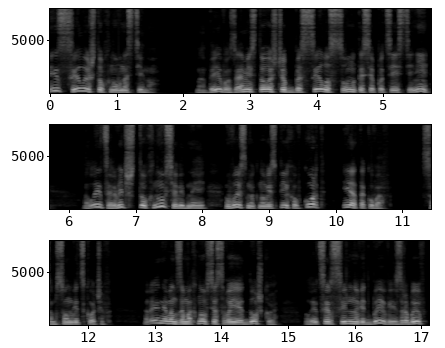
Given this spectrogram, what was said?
і з силою штовхнув на стіну. На диво, замість того, щоб безсило зсунутися по цій стіні, лицар відштовхнувся від неї, висмикнув із піхов корт і атакував. Самсон відскочив. Рейневан замахнувся своєю дошкою. Лицар сильно відбив і зробив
